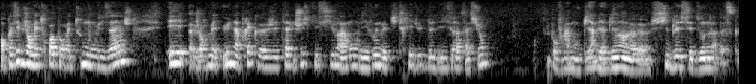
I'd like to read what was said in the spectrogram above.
En principe, j'en mets 3 pour mettre tout mon visage. Et euh, j'en remets une après que j'étale juste ici, vraiment au niveau de mes petites ridules de déshydratation. Pour vraiment bien, bien, bien cibler cette zone-là parce que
